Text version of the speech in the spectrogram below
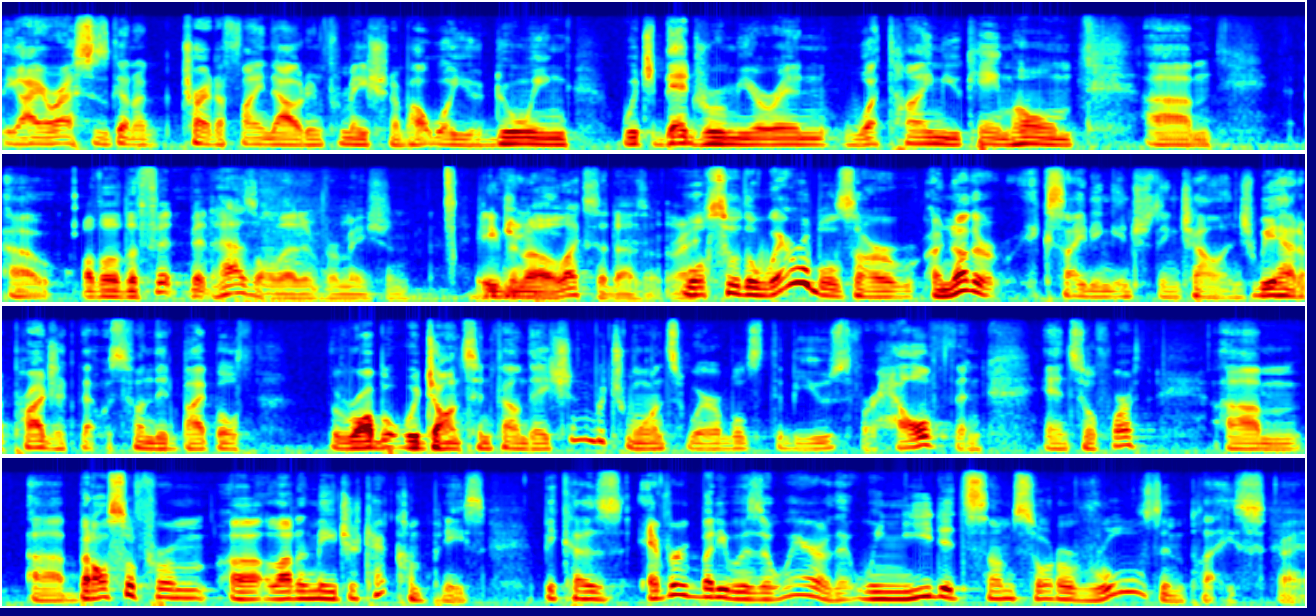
the IRS is going to try to find out information about what you're doing, which bedroom you're in, what time you came home. Um, uh, Although the Fitbit has all that information, even though Alexa doesn't, right? well, so the wearables are another exciting, interesting challenge. We had a project that was funded by both the Robert Wood Johnson Foundation, which wants wearables to be used for health and, and so forth, um, uh, but also from uh, a lot of major tech companies, because everybody was aware that we needed some sort of rules in place. Right.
